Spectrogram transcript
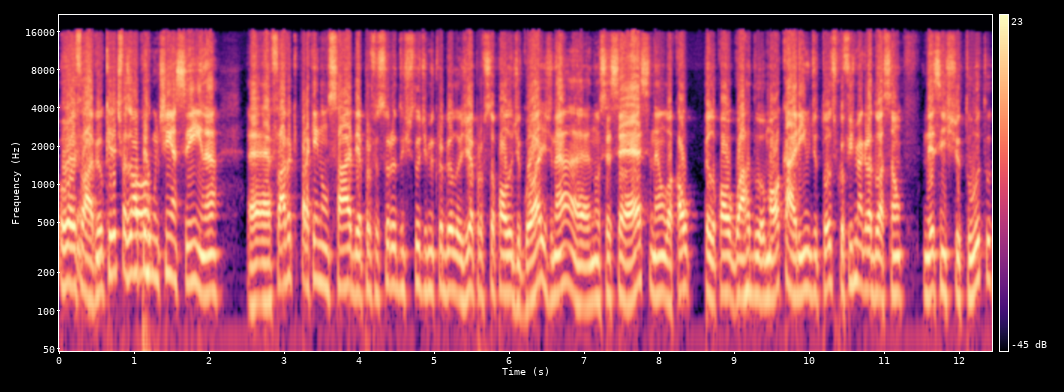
Oi, Flávio. Eu queria te fazer uma Oi. perguntinha assim, né? É, é Flávia, que para quem não sabe, é professora do Instituto de Microbiologia, professor Paulo de Góes, né, é, no CCS, né, um local pelo qual eu guardo o maior carinho de todos, porque eu fiz minha graduação nesse instituto.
